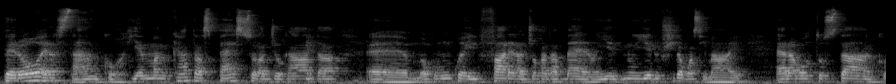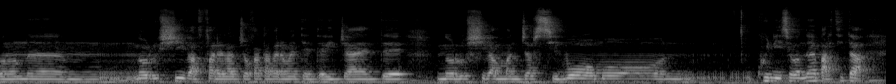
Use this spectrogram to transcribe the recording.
Però era stanco, gli è mancata spesso la giocata, eh, o comunque il fare la giocata bene, non gli, non gli è riuscita quasi mai era molto stanco, non, ehm, non, riusciva a fare la giocata veramente intelligente, non riusciva a mangiarsi l'uomo. Quindi secondo me partita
